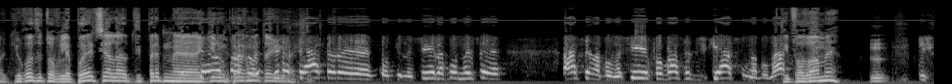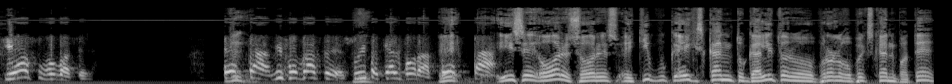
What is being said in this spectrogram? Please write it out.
Όχι εγώ δεν το βλέπω έτσι Αλλά ότι πρέπει να Θέλω γίνουν να πράγματα το- Κοίταξε, άσε ρε κόκκινε, εσύ να πούμε, είσαι... Άσε να πούμε, εσύ φοβάσαι τη σκιά σου να πούμε. Τι άσε. φοβάμαι; Τη σκιά σου φοβάσαι. Πέστα, μη φοβάσαι, σου είπα και άλλη φορά. ε, Πέστα. Είσαι ώρες ώρες Εκεί που έχεις κάνει τον καλύτερο πρόλογο που έχεις κάνει ποτέ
